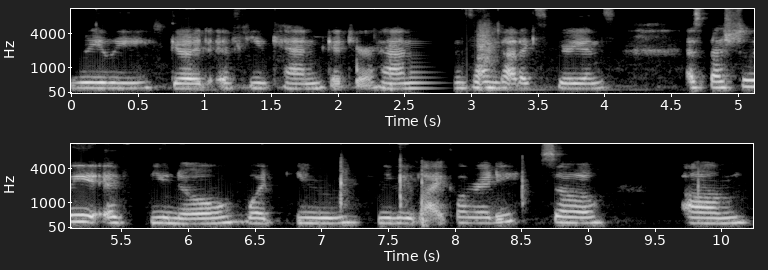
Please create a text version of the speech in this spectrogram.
really good if you can get your hands on that experience especially if you know what you really like already. So um,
